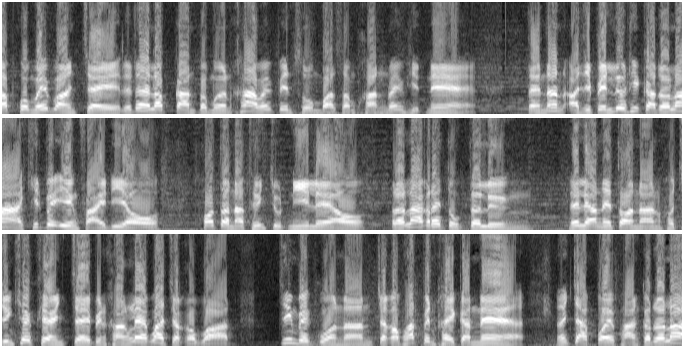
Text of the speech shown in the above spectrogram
รับความไว้วางใจ และได้รับการประเมินค่าไว้เป็นสมบัติสำคัญไม่ผิดแน่ แต่นั่นอาจจะเป็นเรื่องที่กาดาล่าคิดไปเองฝ่ายเดียว พอตระหนักถึงจุดนี้แล้วกาล่าก็ได้ตกตะลึงและแล้วในตอนนั้นเขาจึงเคียบแข็งใจเป็นครั้งแรกว่าจักรวรรดิยิ่งไปกว่านั้นจักรพรรดิเป็นใครกันแน่ หลังจากปล่อยผ่านกาดล่า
